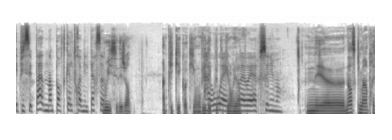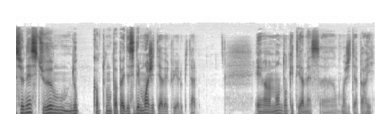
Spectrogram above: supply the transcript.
Et puis c'est pas n'importe quelle 3000 personnes. Oui, c'est des gens impliqués, quoi, qui ont envie ah d'écouter. ouais, qui ont envie ouais, ouais, absolument. Mais euh, non, ce qui m'a impressionné, si tu veux, donc, quand mon papa est décédé, moi j'étais avec lui à l'hôpital. Et ma maman donc était à Metz, euh, donc moi j'étais à Paris.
